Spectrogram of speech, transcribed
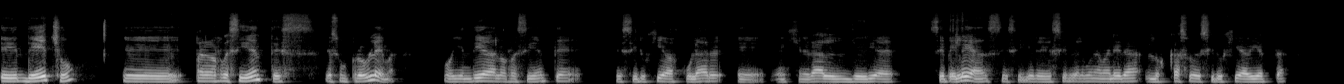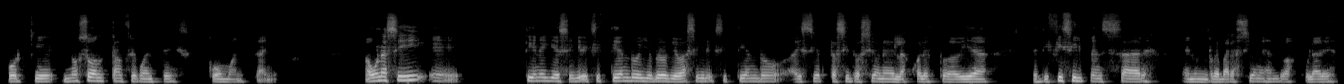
Eh, de hecho, para los residentes es un problema. Hoy en día los residentes de cirugía vascular, en general, yo diría, se pelean, si se quiere decir de alguna manera, los casos de cirugía abierta porque no son tan frecuentes como antaño. Aún así, eh, tiene que seguir existiendo y yo creo que va a seguir existiendo. Hay ciertas situaciones en las cuales todavía es difícil pensar en reparaciones endovasculares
